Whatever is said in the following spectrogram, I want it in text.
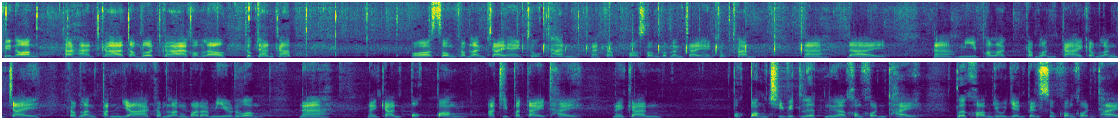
พี่น้องทหารกล้าตำรวจกล้าของเราทุกท่านครับ อส่งกำลังใจให้ทุกท่านนะครับขอส่งกำลังใจให้ทุกท่านนะได้นะมีพละกำลังกายกำลังใจกำลังปัญญากำลังบารมีร่วมนะในการปกป้องอธิปไตยไทยในการปกป้องชีวิตเลือดเนื้อของคนไทย เพื่อความอยู่เย็นเป็นสุขของคนไทย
